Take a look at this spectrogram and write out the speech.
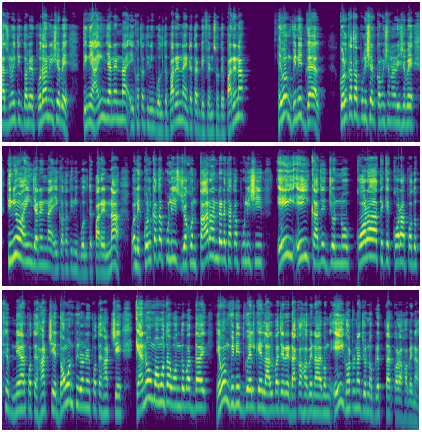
রাজনৈতিক দলের প্রধান হিসেবে তিনি আইন জানেন না, এই কথা তিনি বলতে পারেন না, এটা তার ডিফেন্স হতে পারে না। এবং বিনীত গয়াল, কলকাতা পুলিশের কমিশনার হিসেবে তিনিও আইন জানেন না, এই কথা তিনি বলতে পারেন না। বলে কলকাতা পুলিশ যখন তার আন্ডারে থাকা পুলিশই এই এই কাজের জন্য কড়া থেকে কড়া পদক্ষেপ নেয়ার পথে হাঁটছে, দমন পীড়নের পথে হাঁটছে, কেন মমতা বন্দ্যোপাধ্যায় এবং বিনীত গোয়েলকে লালবাজারে ডাকা হবে না এবং এই ঘটনার জন্য গ্রেপ্তার করা হবে না?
